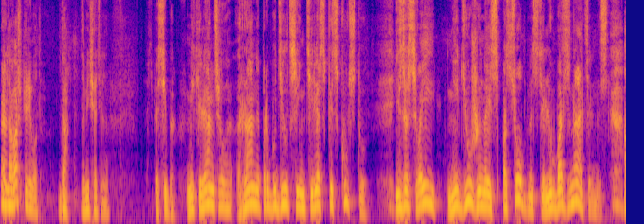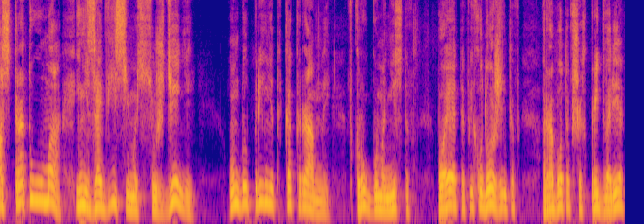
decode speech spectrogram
Это ваш перевод? Да. Замечательно. Спасибо. Микеланджело рано пробудился интерес к искусству. И за свои недюжинные способности, любознательность, остроту ума и независимость суждений он был принят как равный в круг гуманистов, поэтов и художников, работавших при дворе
